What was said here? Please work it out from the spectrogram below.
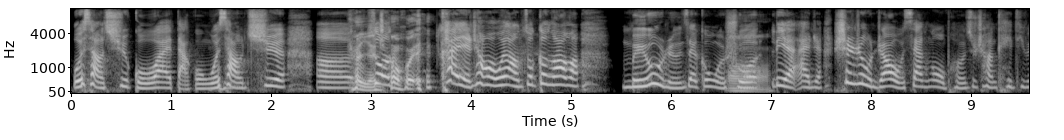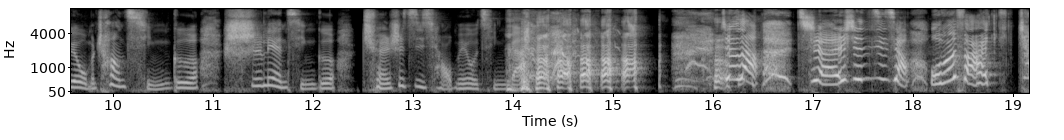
我想去国外打工，我想去呃 看演做唱会，看演唱会，我想做更高的。没有人在跟我说哦。恋爱这，甚至你知道，我现在跟我朋友去唱 KTV，我们唱情歌、失恋情歌，全是技巧，没有情感，真的全是技巧。我们反而唱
